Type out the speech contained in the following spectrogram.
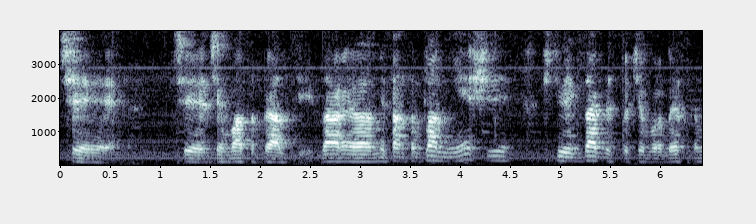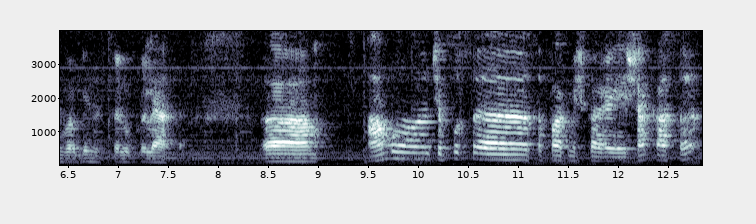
ce, ce, ce învață pe alții. Dar uh, mi s-a întâmplat mie și știu exact despre ce vorbesc când vorbim despre lucrurile astea. Uh, am început să, să fac mișcare și acasă,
